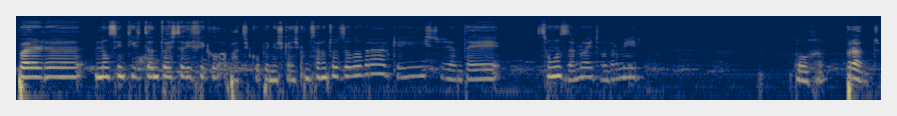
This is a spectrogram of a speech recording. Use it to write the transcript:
para não sentir tanto esta dificuldade? Opá, desculpem, os cães começaram todos a ladrar. O que é isto, gente? É... São 11 da noite, vão dormir. Porra. Pronto.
